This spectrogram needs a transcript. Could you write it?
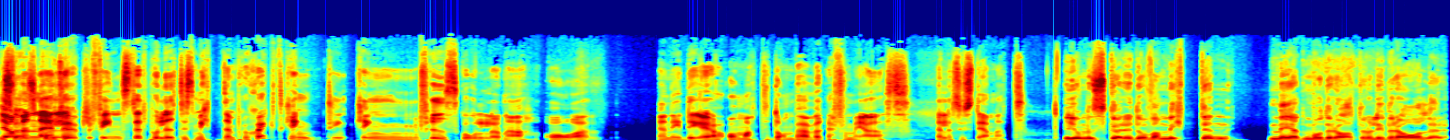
i Ja, svensk men politik. eller finns det ett politiskt mittenprojekt kring, kring, kring friskolorna och en idé om att de behöver reformeras, eller systemet? Jo men ska det då vara mitten med moderater och liberaler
